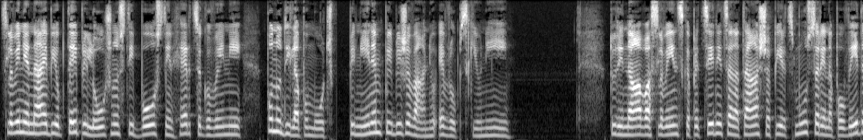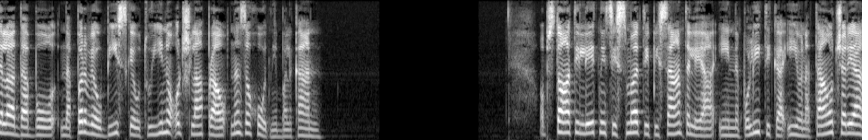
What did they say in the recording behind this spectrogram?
Slovenija naj bi ob tej priložnosti Bosni in Hercegovini ponudila pomoč pri njenem približevanju Evropski uniji. Tudi nova slovenska predsednica Nataša Pirc Musar je napovedala, da bo na prve obiske v tujino odšla prav na Zahodni Balkan. Ob stoti letnici smrti pisatelja in politika Ivana Tavčarja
